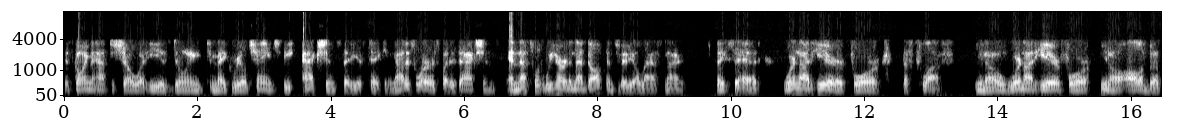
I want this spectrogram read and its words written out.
is going to have to show what he is doing to make real change, the actions that he is taking, not his words, but his actions. And that's what we heard in that Dolphins video last night. They said, we're not here for the fluff. You know, we're not here for, you know, all of the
